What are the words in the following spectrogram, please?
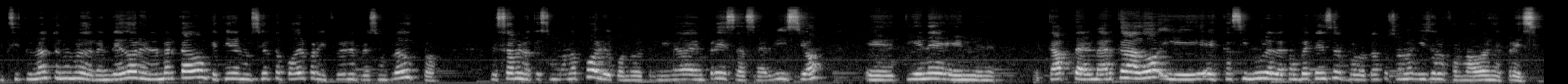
Existe un alto número de vendedores en el mercado que tienen un cierto poder para influir en el precio de un producto. Ustedes saben lo que es un monopolio, cuando determinada empresa, servicio, eh, tiene el, capta el mercado y es casi nula la competencia, por lo tanto son ellos los formadores de precio.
